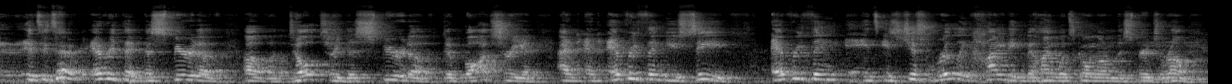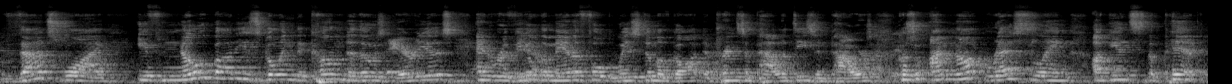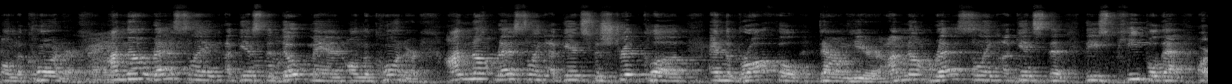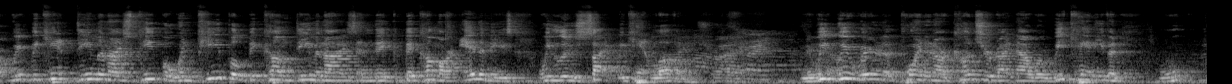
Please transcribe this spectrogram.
it's, it's every, everything. The spirit of, of adultery the spirit of debauchery and, and, and everything you see everything it's, it's just really hiding behind what's going on in the spiritual realm. That's why if nobody is going to come to those areas and reveal the manifold wisdom of God to principalities and powers, because I'm not wrestling against the pimp on the corner. I'm not wrestling against the dope man on the corner. I'm not wrestling against the strip club and the brothel down here. I'm not wrestling against the, these people that are, we, we can't demonize people. When people become demonized and they become our enemies, we lose sight. We can't love them. I mean, we, we, we're at a point in our country right now where we can't even,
